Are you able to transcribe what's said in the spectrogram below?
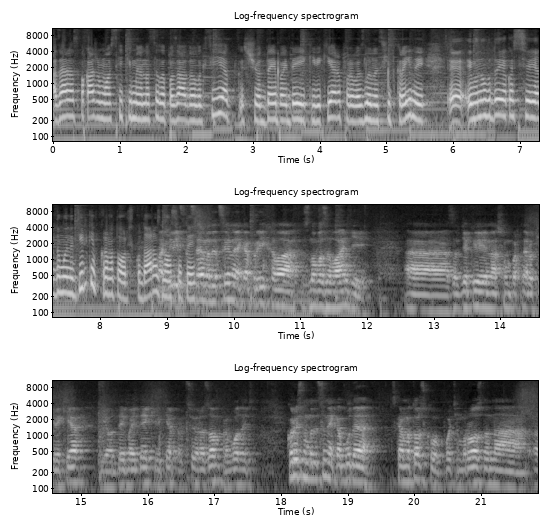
А зараз покажемо, скільки ми наносили позаду Олексія, що Day by Day і Ківікер привезли на схід країни. Е, І воно буде якось, я думаю, не тільки в Краматорську да, розноситись. це медицина, яка приїхала з Новозеландії е, завдяки нашому партнеру Ківікер. І от Day by Day Ківікер працює разом, проводить корисну медицину, яка буде з Краматорську потім роздана е,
